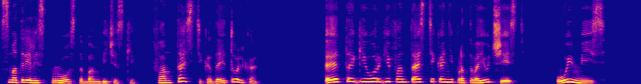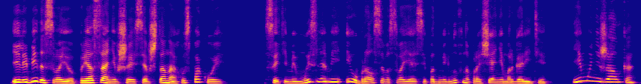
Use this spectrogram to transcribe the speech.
смотрелись просто бомбически. Фантастика, да и только. Это, Георгий, фантастика не про твою честь. Уймись. И либидо свое, приосанившееся в штанах, успокой. С этими мыслями и убрался во свояси, подмигнув на прощание Маргарите. Ему не жалко,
